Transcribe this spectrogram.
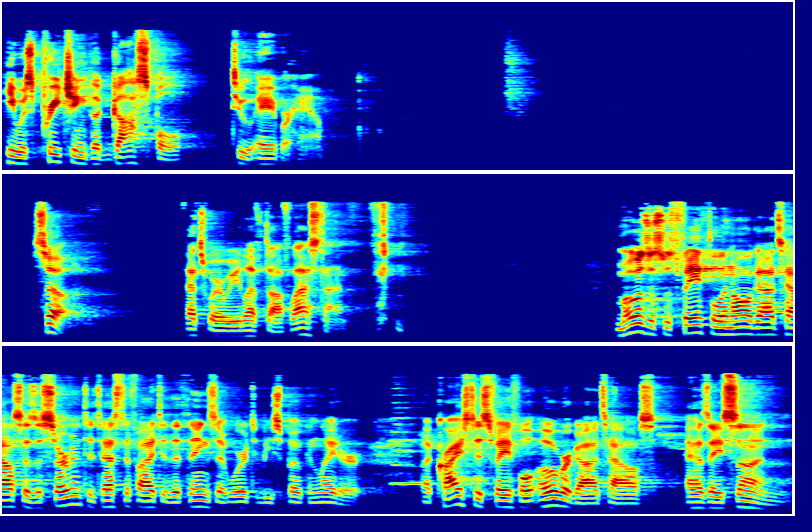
he was preaching the gospel to Abraham. So, that's where we left off last time. Moses was faithful in all God's house as a servant to testify to the things that were to be spoken later. But Christ is faithful over God's house as a son.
